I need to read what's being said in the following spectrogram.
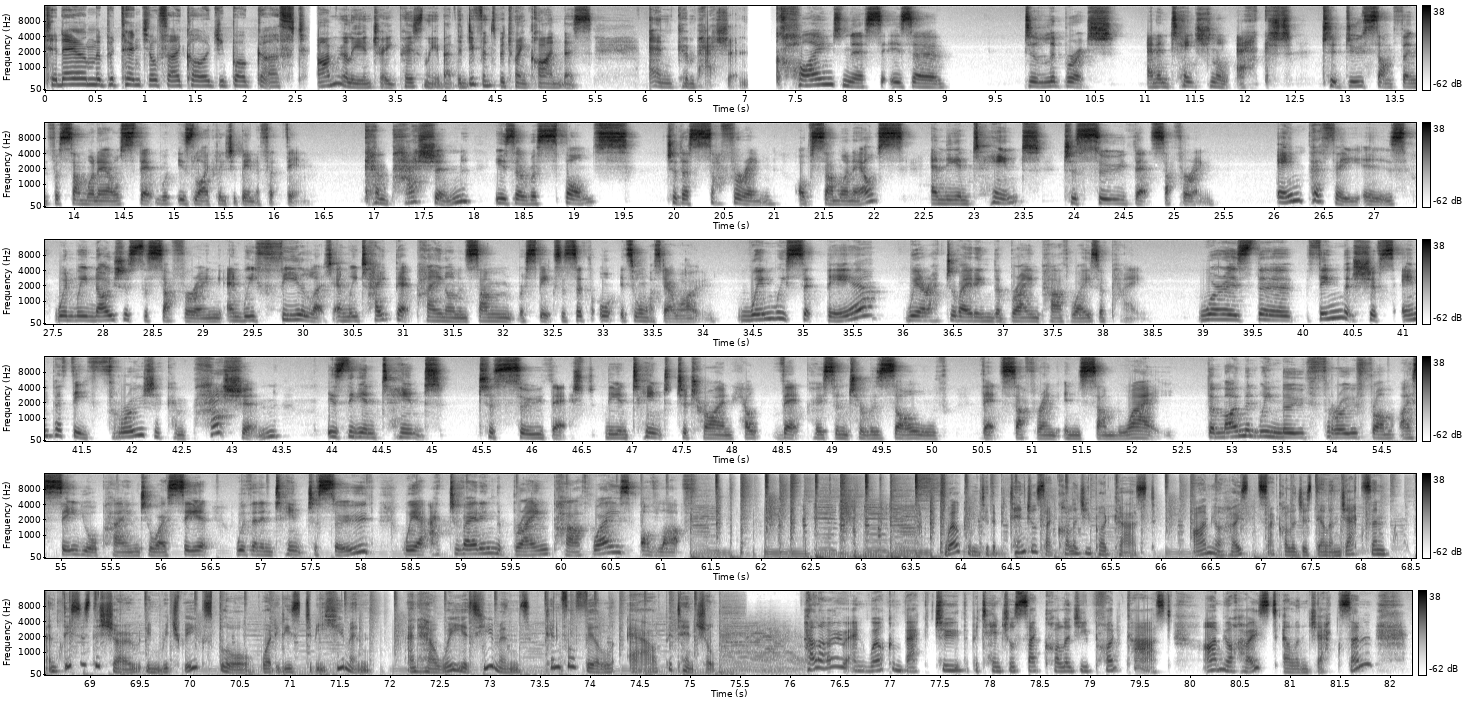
Today on the Potential Psychology podcast, I'm really intrigued personally about the difference between kindness and compassion. Kindness is a deliberate and intentional act to do something for someone else that is likely to benefit them. Compassion is a response to the suffering of someone else and the intent to soothe that suffering. Empathy is when we notice the suffering and we feel it and we take that pain on in some respects as if it's almost our own. When we sit there, we're activating the brain pathways of pain. Whereas the thing that shifts empathy through to compassion is the intent to soothe that, the intent to try and help that person to resolve that suffering in some way. The moment we move through from I see your pain to I see it with an intent to soothe, we are activating the brain pathways of love. Welcome to the Potential Psychology Podcast. I'm your host, psychologist Ellen Jackson, and this is the show in which we explore what it is to be human and how we as humans can fulfill our potential. Hello, and welcome back to the Potential Psychology Podcast. I'm your host, Ellen Jackson,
